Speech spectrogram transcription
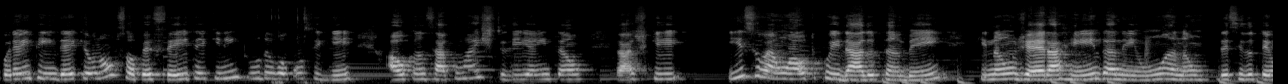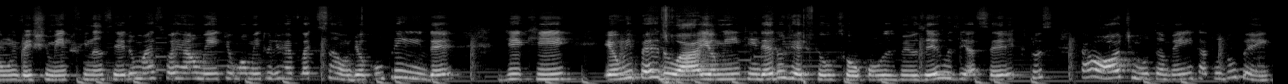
por eu entender que eu não sou perfeita e que nem tudo eu vou conseguir alcançar com maestria. Então, eu acho que isso é um autocuidado também, que não gera renda nenhuma, não preciso ter um investimento financeiro, mas foi realmente um momento de reflexão, de eu compreender de que eu me perdoar e eu me entender do jeito que eu sou, com os meus erros e acertos, tá ótimo também, tá tudo bem.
